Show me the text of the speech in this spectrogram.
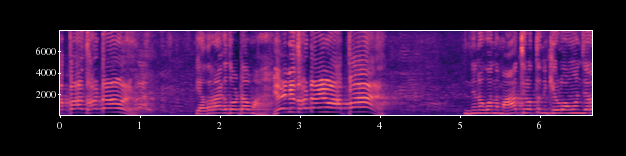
ಅಪ್ಪ ದೊಡ್ಡವ. ಎದರಾಗ ದೊಡ್ಡವ? ಎಲ್ಲಿ ದೊಡ್ಡ ಅಪ್ಪ? ನಿನಗೊಂದು ಮಾತು ಹೇಳ್ತಾನೆ ಕೇಳುವ ಅವನ್ ಜರ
